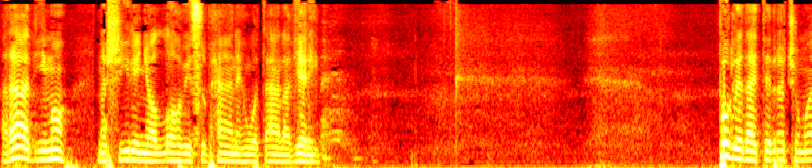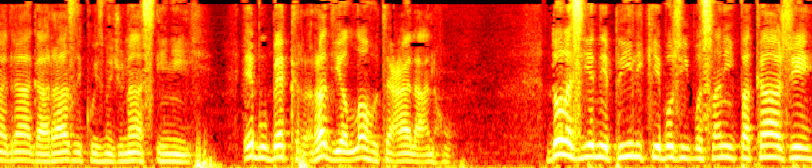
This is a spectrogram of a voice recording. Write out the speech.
radimo na širenju Allahovi subhanahu wa ta'ala vjeri. Pogledajte, braćo moja draga, razliku između nas i njih. Ebu Bekr radi Allahu ta'ala anhu. Dolazi jedne prilike Boži poslanik pa kaže,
